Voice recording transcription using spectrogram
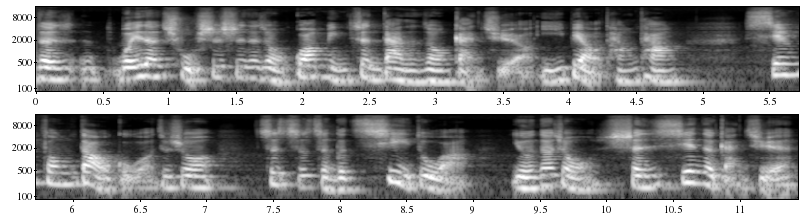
人为人处事是那种光明正大的那种感觉啊，仪表堂堂，仙风道骨，就说这这整个气度啊，有那种神仙的感觉，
